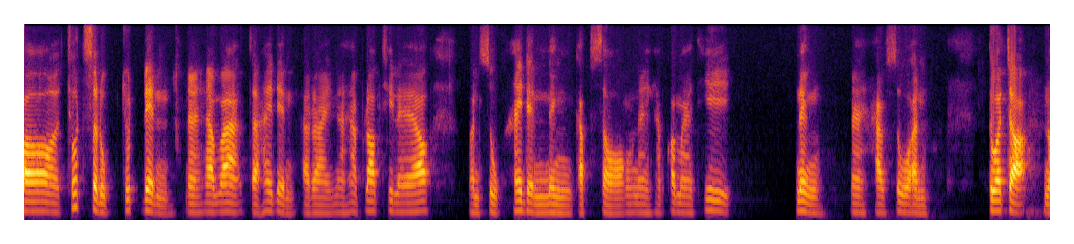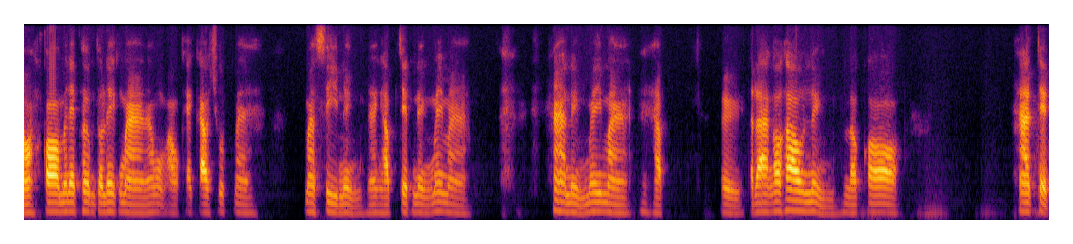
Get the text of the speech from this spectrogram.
ก็ชุดสรุปชุดเด่นนะครับว่าจะให้เด่นอะไรนะครับ รอบที่แล้ว วันศุกร์ให้เด่นหนึ่งกับสองนะครับ ก็มาที่หนึ่งนะครับส่วนตัวเจาะเนาะก็ไม่ได้เพิ่มตัวเลขมานะผมเอาแค่เก้าชุดมามาสี่หนึ่งนะครับเจ็ดหนึ่งไม่มาห้าหนึ่งไม่มานะครับ เออตารางก็เข้าหนึ่งแล้วก็ห้าเจ็ด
